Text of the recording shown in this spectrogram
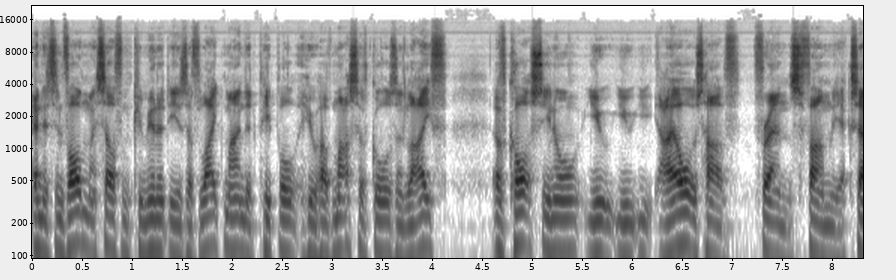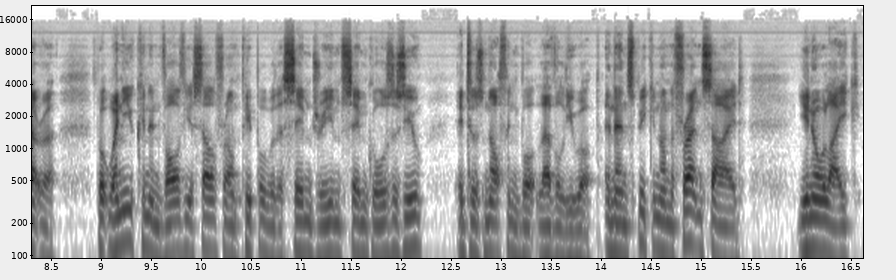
And it's involved myself in communities of like minded people who have massive goals in life. Of course, you know, you, you, you I always have friends, family, etc. But when you can involve yourself around people with the same dreams, same goals as you, it does nothing but level you up. And then speaking on the friend side, you know, like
